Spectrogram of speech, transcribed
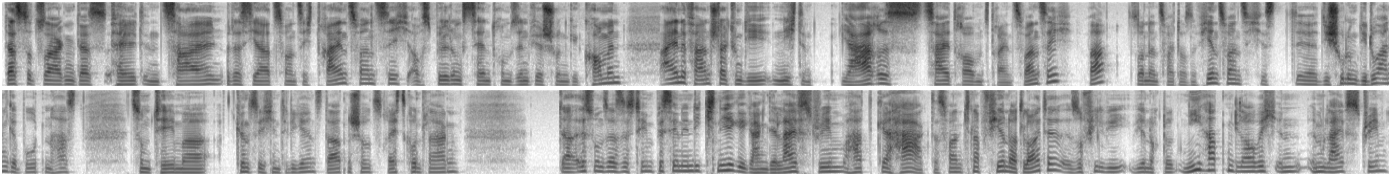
Das sozusagen das fällt in Zahlen für das Jahr 2023. Aufs Bildungszentrum sind wir schon gekommen. Eine Veranstaltung, die nicht im Jahreszeitraum 23 war, sondern 2024 ist äh, die Schulung, die du angeboten hast zum Thema künstliche Intelligenz, Datenschutz, Rechtsgrundlagen. Da ist unser System ein bisschen in die Knie gegangen. Der Livestream hat gehakt. Das waren knapp 400 Leute, so viel wie wir noch nie hatten, glaube ich, in, im Livestream.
